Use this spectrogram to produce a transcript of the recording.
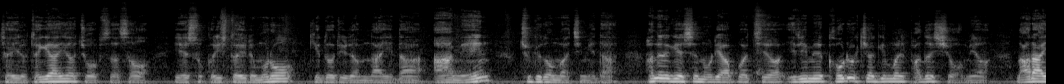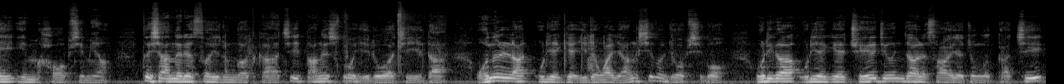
저희를 되게 하여 주옵소서 예수 그리스도 이름으로 기도드리옵나이다. 아멘 주기도 마칩니다. 하늘에 계신 우리 아버지여 이름의 거룩 여김을 받으시오며 나라의 임하옵시며 뜻이 하늘에서 이룬 것 같이 땅에서도 이루어지이다. 오늘날 우리에게 일용할 양식을 주옵시고 우리가 우리에게 죄 지은 자를 사하여 준 것 같이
